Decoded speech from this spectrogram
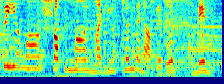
CMR shopping mall మరియు చందన బ్రదర్స్ నెల్లూరు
